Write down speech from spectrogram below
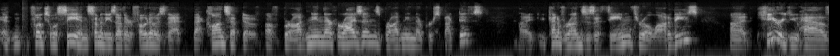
And folks will see in some of these other photos that that concept of, of broadening their horizons, broadening their perspectives, uh, it kind of runs as a theme through a lot of these. Uh, here you have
